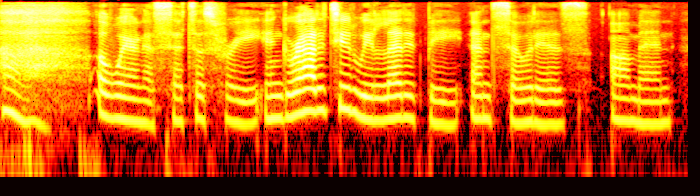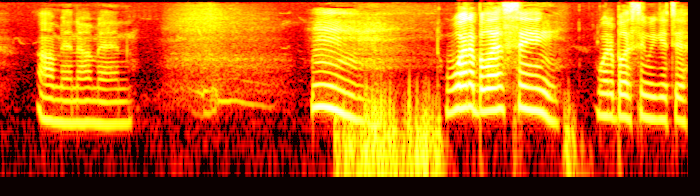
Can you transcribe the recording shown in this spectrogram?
awareness sets us free. In gratitude, we let it be, and so it is. Amen. Amen. Amen. Hmm. What a blessing. What a blessing we get to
